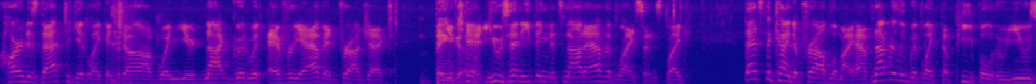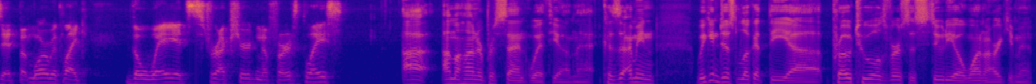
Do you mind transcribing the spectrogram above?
hard is that to get like a job when you're not good with every Avid project? Bingo. You can't use anything that's not Avid licensed. Like that's the kind of problem I have. Not really with like the people who use it, but more with like the way it's structured in the first place. Uh, I'm 100% with you on that. Because, I mean, we can just look at the uh, Pro Tools versus Studio One argument,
